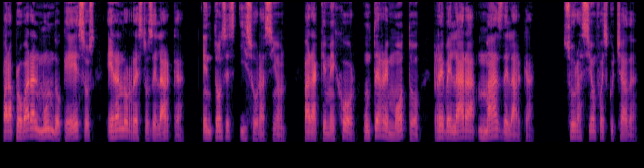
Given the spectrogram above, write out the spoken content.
para probar al mundo que esos eran los restos del arca. Entonces hizo oración, para que mejor un terremoto revelara más del arca. Su oración fue escuchada,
